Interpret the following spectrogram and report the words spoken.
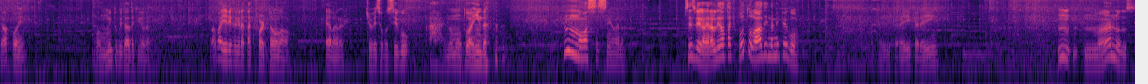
eu apanho. Toma muito cuidado aqui, galera. Lá vai ele com aquele ataque fortão lá, ó. Ela, né? Deixa eu ver se eu consigo... Ah, não montou ainda. Nossa senhora. Pra vocês verem, galera. Ela deu ataque pro outro lado e ainda me pegou. Peraí, peraí, peraí. Hum, hum, mano dos...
